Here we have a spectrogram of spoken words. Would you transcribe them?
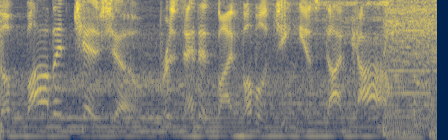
The Bob and Chez Show, presented by BubbleGenius.com.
